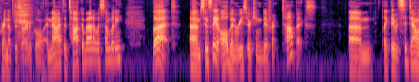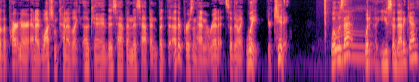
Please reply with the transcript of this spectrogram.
print up this article, and now I have to talk about it with somebody." But um, since they had all been researching different topics, um, like they would sit down with a partner, and I'd watch them kind of like, "Okay, this happened, this happened," but the other person hadn't read it, so they're like, "Wait, you're kidding? What was that? What oh. you said that again?"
